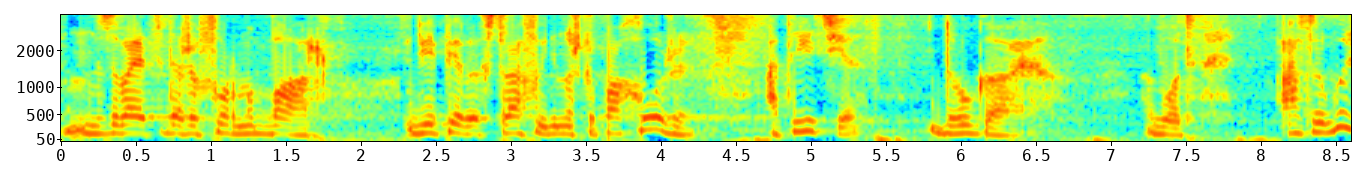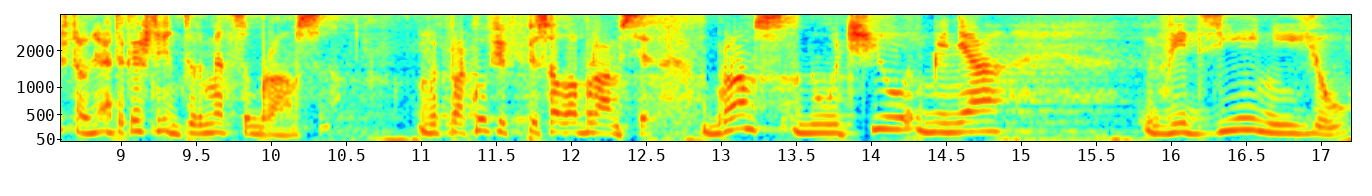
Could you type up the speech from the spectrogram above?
называется даже форма бар – две первых строфы немножко похожи, а третья другая. Вот. А с другой стороны, это, конечно, интермеца Брамса. Вот Прокофьев писал о Брамсе. «Брамс научил меня видению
